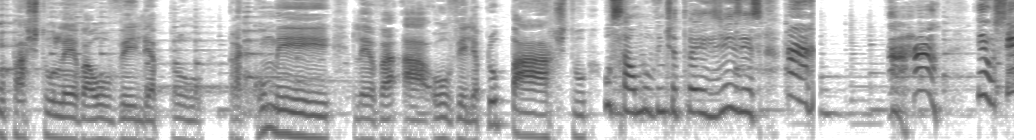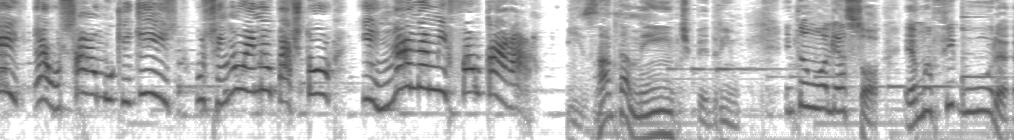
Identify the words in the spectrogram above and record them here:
O pastor leva a ovelha para comer, leva a ovelha para o pasto. O Salmo 23 diz isso. Ah, aham. Eu sei, é o salmo que diz: O Senhor é meu pastor e nada me faltará. Exatamente, Pedrinho. Então, olha só, é uma figura.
